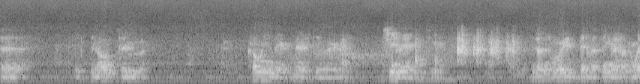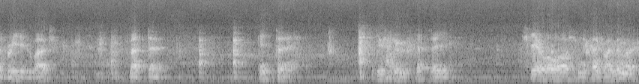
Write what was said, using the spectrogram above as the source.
uh, it belonged to Common there, there they were machine learning here. It's a little weird bit of a thing, I don't know what breed it was, but uh, it, uh, it used to get the scare all the horses in the country. I remember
